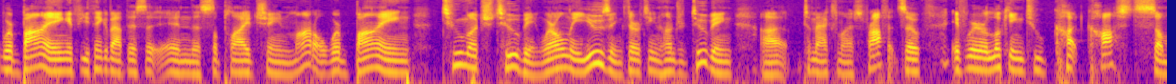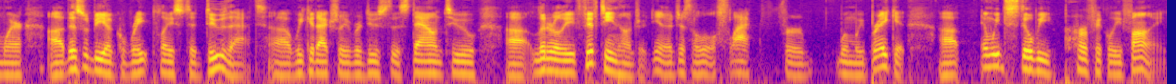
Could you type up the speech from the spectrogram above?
we're buying. If you think about this in the supply chain model, we're buying too much tubing. We're only using 1,300 tubing uh, to maximize profit. So if we're looking to cut costs somewhere, uh, this would be a great place to do that. Uh, we could actually reduce this down to uh, literally 1,500. You know, just a little slack for when we break it, uh, and we'd still be perfectly fine.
